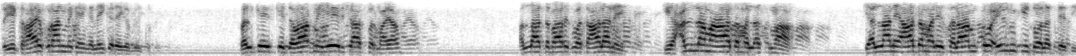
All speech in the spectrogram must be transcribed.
تو یہ کہا ہے قرآن میں کہیں گے نہیں کرے گا بالکل۔ بلکہ اس کے جواب میں یہ ارشاد فرمایا، اللہ تبارک و تعالی نے کہ علم آدم الاسماء، کہ اللہ نے آدم علیہ السلام کو علم کی دولت دے دی۔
